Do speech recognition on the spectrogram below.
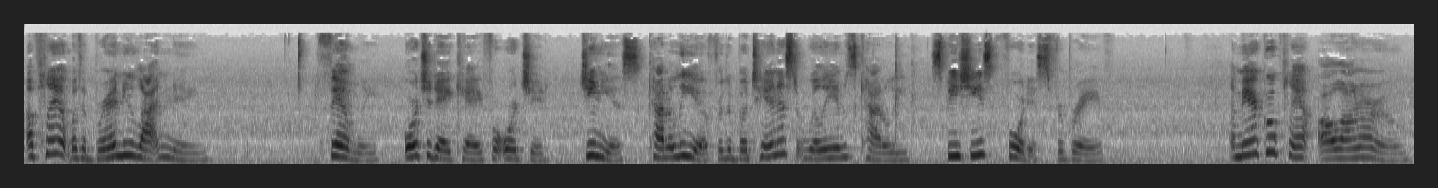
a plant with a brand new Latin name. Family Orchidaceae for orchid. Genus Cattleya for the botanist Williams Cattley. Species Fortis for brave. A miracle plant all on our own.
